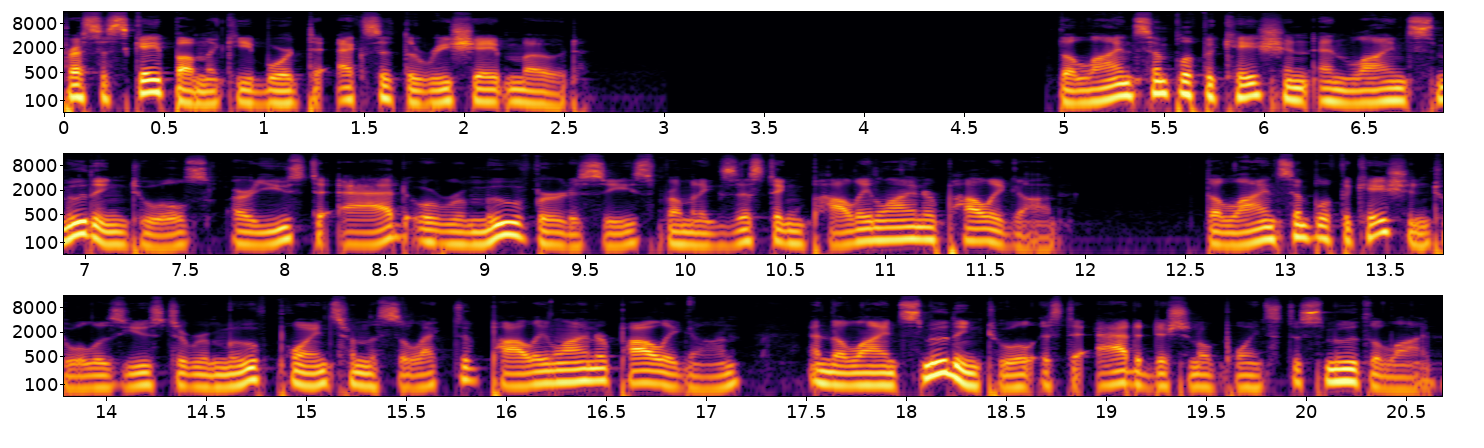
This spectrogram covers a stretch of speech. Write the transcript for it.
Press Escape on the keyboard to exit the reshape mode. The line simplification and line smoothing tools are used to add or remove vertices from an existing polyline or polygon. The line simplification tool is used to remove points from the selected polyline or polygon, and the line smoothing tool is to add additional points to smooth the line.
